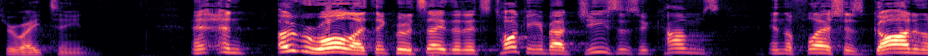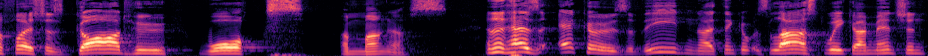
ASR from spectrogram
through 18. And, and overall, I think we would say that it's talking about Jesus who comes in the flesh as God in the flesh, as God who walks among us. And it has echoes of Eden. I think it was last week I mentioned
